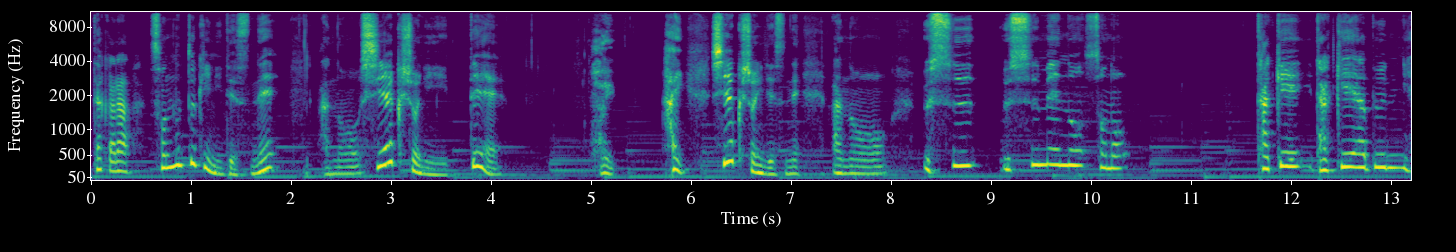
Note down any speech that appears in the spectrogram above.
だからそんな時にですねあの市役所に行ってはい。はい市役所にですねあの薄薄めのその竹竹やぶに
